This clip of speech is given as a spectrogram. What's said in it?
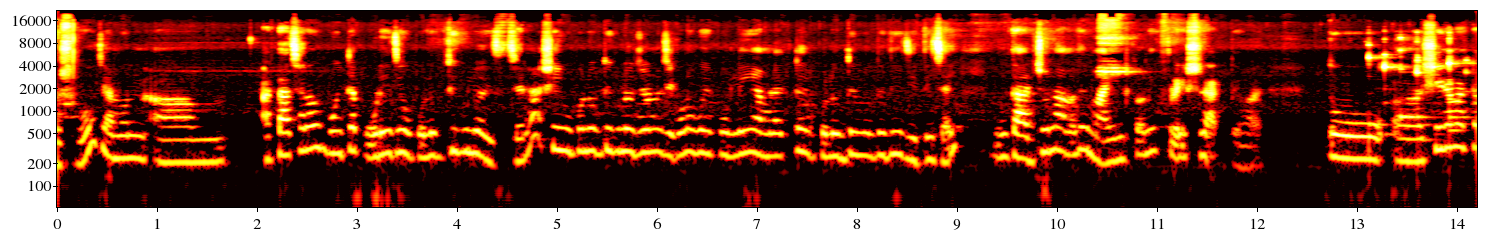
আসব। যেমন আর তাছাড়াও বইটা পড়ে যে উপলব্ধিগুলো এসছে না, সেই উপলব্ধিগুলোর জন্য যে কোনো বই পড়লেই আমরা একটা উপলব্ধির মধ্যে দিয়ে যেতে চাই এবং তার জন্য আমাদের মাইন্ডকে অনেক ফ্রেশ রাখতে হয়। তো সেরকম একটা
